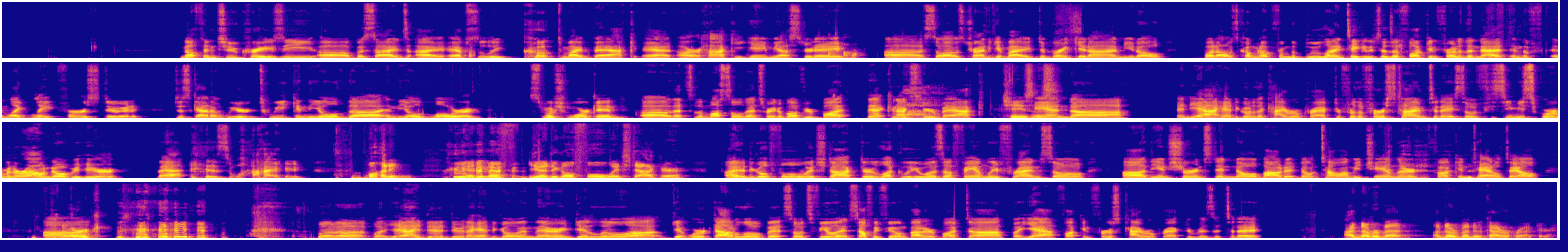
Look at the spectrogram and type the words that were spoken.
Nothing too crazy. Uh, besides, I absolutely cooked my back at our hockey game yesterday. Uh, so I was trying to get my DeBrincat on, you know, but I was coming up from the blue line, taking it to the fucking front of the net in the in like late first, dude. Just got a weird tweak in the old uh in the old lower smorkin. Uh, that's the muscle that's right above your butt that connects to your back. Jesus. And uh, and yeah, I had to go to the chiropractor for the first time today. So if you see me squirming around over here, that is why. Buddy, you had to go. you had to go full witch doctor. I had to go full witch doctor. Luckily, it was a family friend, so uh, the insurance didn't know about it. Don't tell on me, Chandler. Fucking tattletale. Dark. Uh, but uh, but yeah, I did, dude. I had to go in there and get a little uh, get worked out a little bit. So it's feeling, it's definitely feeling better. But uh, but yeah, fucking first chiropractor visit today. I've never been. I've never been to a chiropractor.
